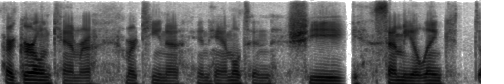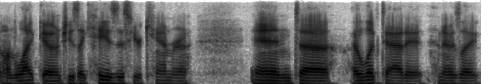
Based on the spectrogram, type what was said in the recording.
her girl in camera, Martina in Hamilton, she sent me a link on Letgo, and she's like, "Hey, is this your camera?" And uh, I looked at it, and I was like,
